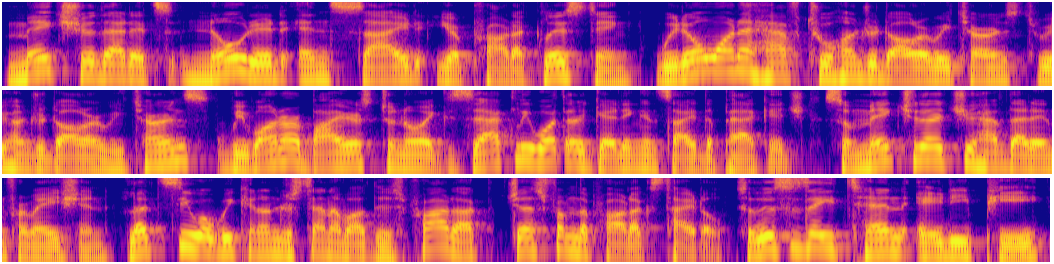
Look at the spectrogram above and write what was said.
make sure that it's noted inside your product listing. We don't want to have $200 returns, $300 returns. We want our buyers to know exactly what they're getting inside the package. So make sure that you have that information. Let's see what we can understand about this product just from the product's title. So this is a 1080p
